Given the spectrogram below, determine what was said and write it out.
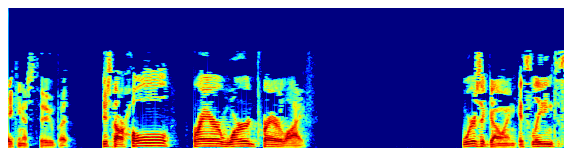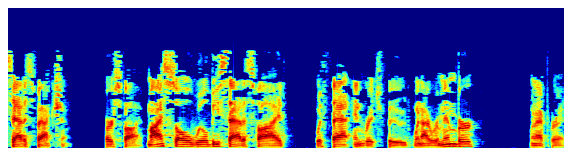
taking us to, but just our whole prayer, word prayer life. Where's it going? It's leading to satisfaction. Verse 5 My soul will be satisfied with that and rich food when I remember, when I pray.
